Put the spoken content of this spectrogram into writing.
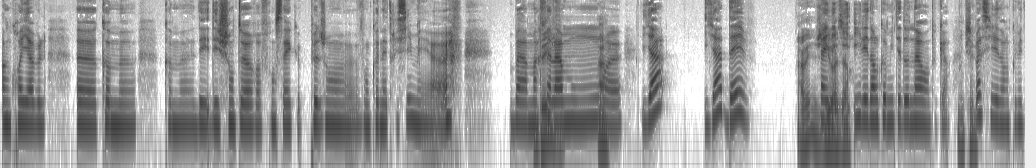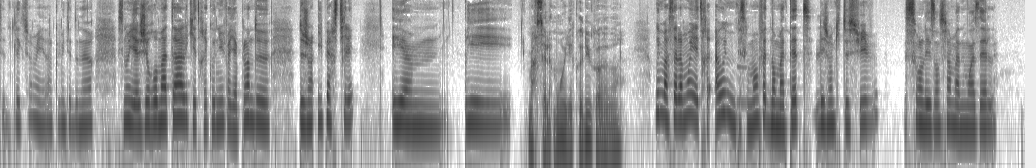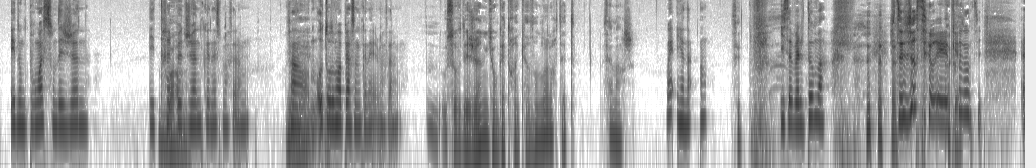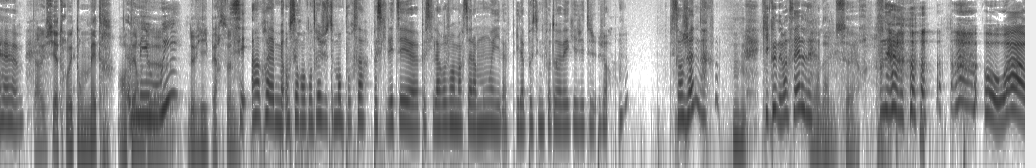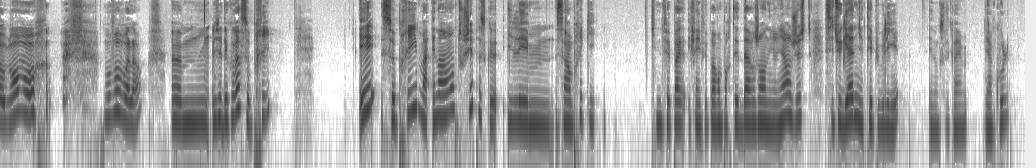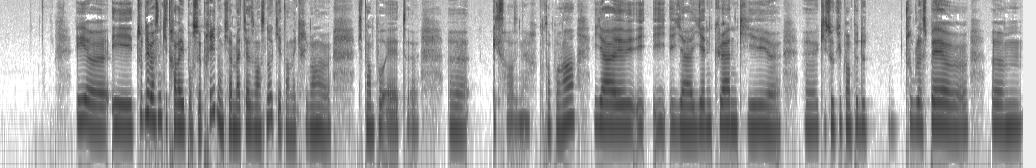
incroyables, euh, comme, euh, comme euh, des, des chanteurs français que peu de gens euh, vont connaître ici, mais euh, bah, Marcel Dave. Amont. Ah. euh, Il y, a, il y a Dave. Ah oui, Enfin, il, est, il- est dans le comité d'honneur, en tout cas. Ok. Je sais pas s'il est dans le comité de lecture, mais il est dans le comité d'honneur. Sinon, il y a Jérôme Attal qui est très connu. Enfin, il y a plein de, de gens hyper stylés. Et, euh, et Marcel Amont, il est connu quand même. hein. oui, Marcel Amont, il est très. Ah oui, mais parce que moi, en fait, dans ma tête, les gens qui te suivent sont les anciens mademoiselles. Et donc, pour moi, ce sont des jeunes. Et très Bah. peu de jeunes connaissent Marcel Amont. Enfin, Mais- autour de moi, personne connaît Marcel Amont. Sauf des jeunes qui ont 95 ans dans leur tête. Ça marche. Ouais, il y en a un. Il s'appelle Thomas. Je te jure, c'est vrai, il est trop gentil. Euh, T'as réussi à trouver ton maître en termes de, oui. de vieille personne. C'est incroyable, mais on s'est rencontrés justement pour ça, parce qu'il était, euh, parce qu'il a rejoint Marcel Amont et il a, il a posté une photo avec et j'étais genre, Hum, c'est un jeune Mhm. qui connaît Marcel. Mon âme sœur. Oh waouh, grand mot. Bon, bon, voilà. Euh, J'ai découvert ce prix Et ce prix m'a énormément touchée parce que il est, hum, c'est un prix qui, qui ne fait pas, enfin, il fait pas remporter d'argent ni rien, juste si tu gagnes, t'es publié. Et donc, c'est quand même bien cool. Et, euh, et toutes les personnes qui travaillent pour ce prix, donc il y a Mathias Vincenot qui est un écrivain, euh, qui est un poète euh, extraordinaire, contemporain. Il y a, il y a Yen Kuan qui est, qui s'occupe un peu de tout l'aspect, comment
